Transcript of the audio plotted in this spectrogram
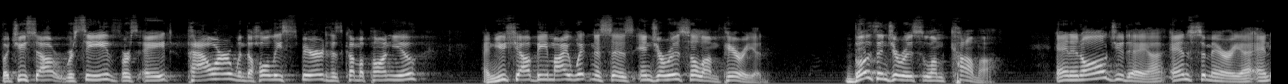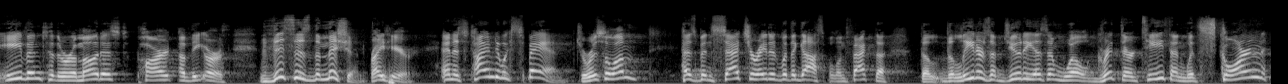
But you shall receive, verse 8, power when the Holy Spirit has come upon you, and you shall be my witnesses in Jerusalem, period. Both in Jerusalem, comma, and in all Judea and Samaria, and even to the remotest part of the earth. This is the mission right here. And it's time to expand. Jerusalem, has been saturated with the gospel. In fact, the, the, the, leaders of Judaism will grit their teeth and with scorn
